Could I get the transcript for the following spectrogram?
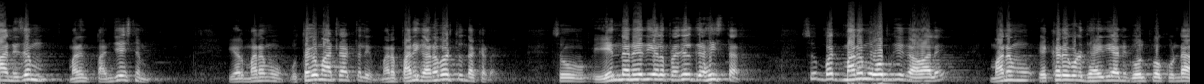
ఆ నిజం మనం పనిచేసినాం. ఇవాళ మనము ఉత్తగా మాట్లాడతలేం. మన పని కనబడుతుంది అక్కడ. సో ఏందనేది ఇలా ప్రజలు గ్రహిస్తారు. సో బట్ మనం ఓపిక కావాలి. మనము ఎక్కడ కూడా ధైర్యాన్ని కోల్పోకుండా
